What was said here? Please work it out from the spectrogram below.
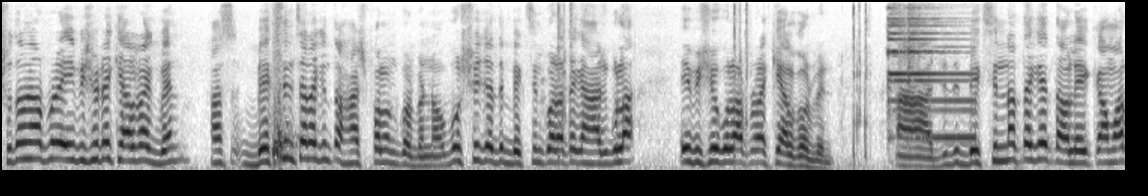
সুতরাং আপনারা এই বিষয়টা খেয়াল রাখবেন। হাঁস ভ্যাকসিন ছাড়া কিন্তু হাঁস পালন করবেন না। অবশ্যই যাতে ভ্যাকসিন করা থাকে হাঁসগুলা এই বিষয়গুলো আপনারা খেয়াল করবেন। যদি ভ্যাকসিন না থাকে, তাহলে এই কামার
